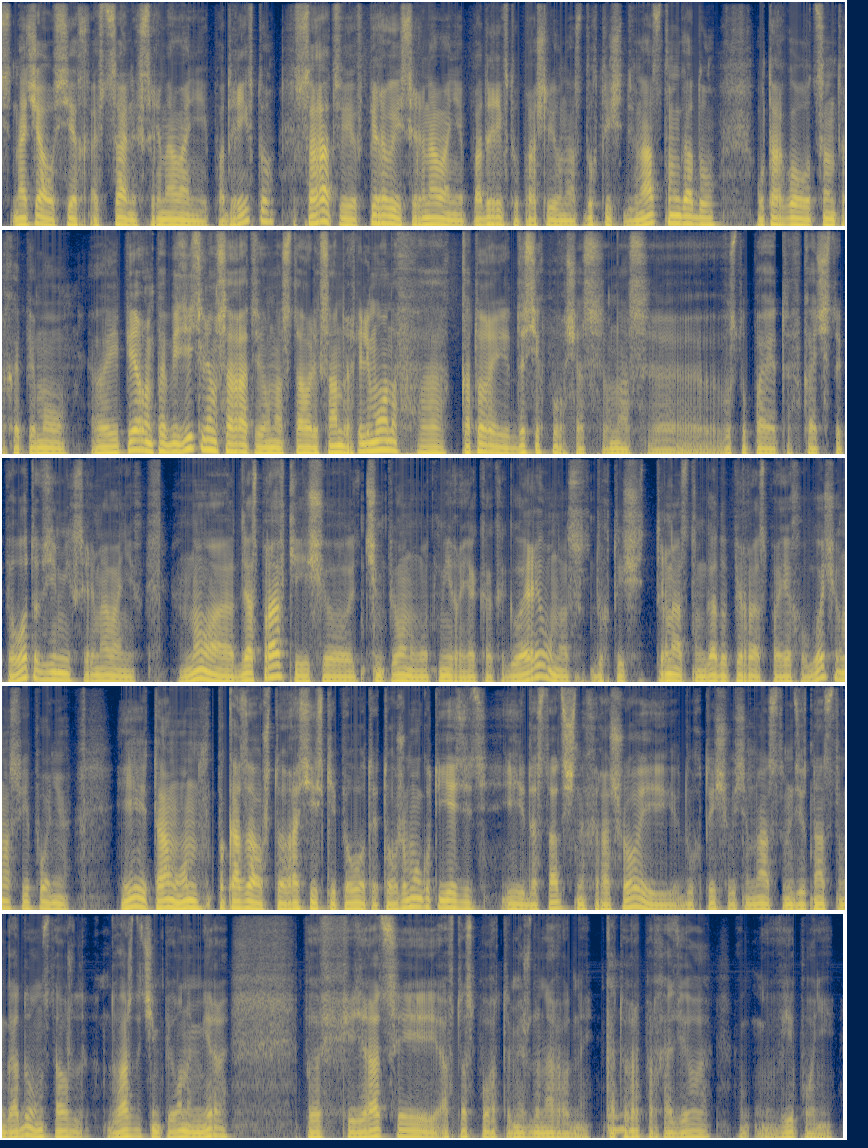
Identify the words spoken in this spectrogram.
начало всех официальных соревнований по дрифту. В Саратове впервые соревнования по дрифту прошли у нас в 2012 году у торгового центра Happy Mall. И первым победителем в Саратове у нас стал Александр Филимонов, э, который до сих пор сейчас у нас э, выступает в качестве пилота в зимних соревнованиях. Ну, а для справки еще чемпионом вот мира, я как и говорил, у нас в 2013 году первый раз поехал Гочи у нас в Японию. И там он показал, что российские пилоты тоже могут ездить, и достаточно хорошо. И в 2018-2019 году он стал дважды чемпионом мира по Федерации автоспорта международной, которая mm-hmm. проходила в Японии.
